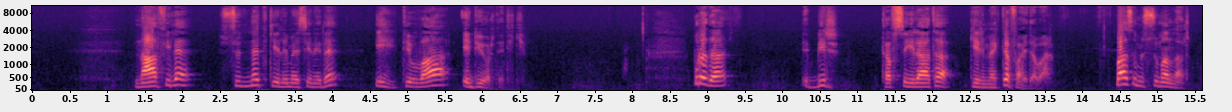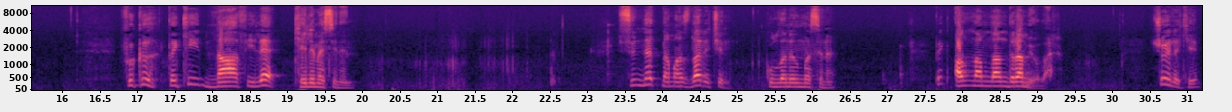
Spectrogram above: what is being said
Nafile sünnet kelimesini de ihtiva ediyor dedik. Burada bir tafsilata girmekte fayda var. Bazı Müslümanlar fıkıhtaki nafile kelimesinin sünnet namazlar için kullanılmasını pek anlamlandıramıyorlar. Şöyle ki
